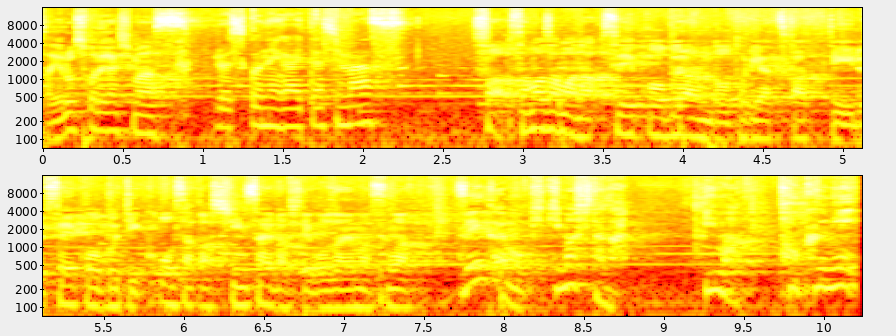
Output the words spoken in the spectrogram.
さんよろしくお願いしますよろしくお願いいたします。さあさまざまなセイコーブランドを取り扱っているセイコーブティック大阪心斎橋でございますが前回も聞きましたが今特に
